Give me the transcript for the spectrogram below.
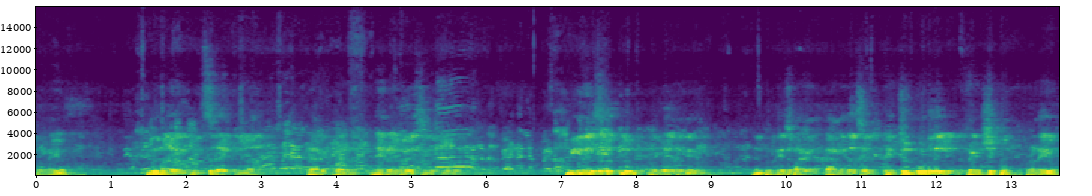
പ്രണയവും. ഇതുമായി മിക്സഡ് ആയിട്ടുള്ള ക്യാരക്ടറാണ് ഞങ്ങൾ ഇതുവരെ ചെയ്തിട്ടുള്ളത്. അതുപോലെ തന്നെയായിരുന്നു. ഞാൻ പ്രത്യേകിച്ച് പറയാൻ കാരണം എന്താ വെച്ചാൽ ഏറ്റവും കൂടുതൽ ഫ്രണ്ട്ഷിപ്പും പ്രണയവും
